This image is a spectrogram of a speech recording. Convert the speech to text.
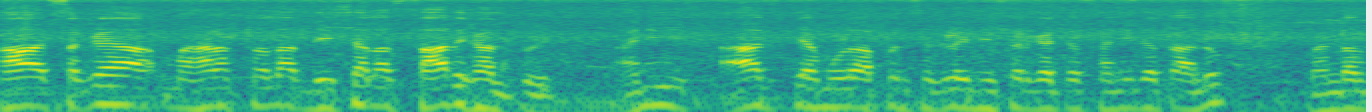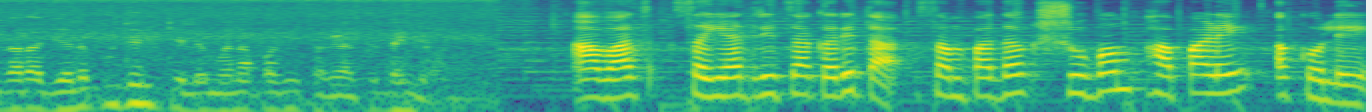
हा सगळ्या महाराष्ट्राला देशाला साथ घालतोय. आणि आज त्यामुळं आपण सगळे निसर्गाच्या सानिध्यात आलो. भंडारदारा जलपूजन केलं. मनापासून सगळ्यांचं धन्यवाद. आवाज सह्याद्रीचा करिता संपादक शुभम फापाळे अकोले.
